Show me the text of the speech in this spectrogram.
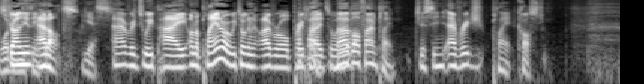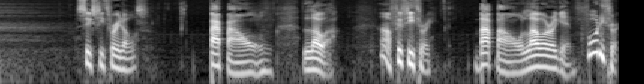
What Australian adults. Yes. Average we pay on a plan, or are we talking overall Plan. prepaids or whatever? Mobile phone plan. Just in average plan cost. $63. Ba-bow. Lower. Oh, 53 Ba-bow. Lower again. 43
